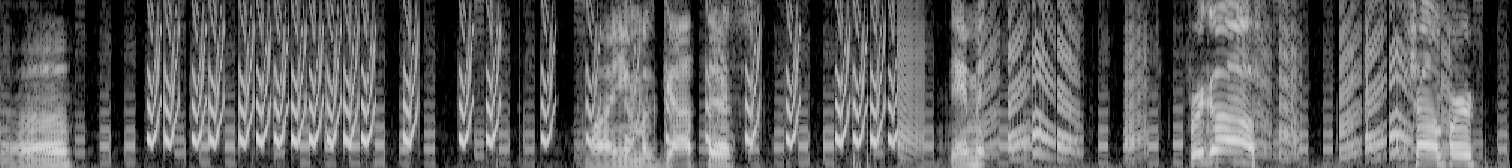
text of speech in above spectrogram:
Uh, come almost got this. Damn it. Frig off! Chomper.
